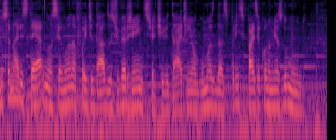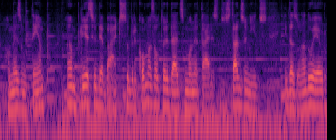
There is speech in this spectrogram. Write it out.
No cenário externo, a semana foi de dados divergentes de atividade em algumas das principais economias do mundo. Ao mesmo tempo, amplia-se o debate sobre como as autoridades monetárias dos Estados Unidos e da zona do euro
